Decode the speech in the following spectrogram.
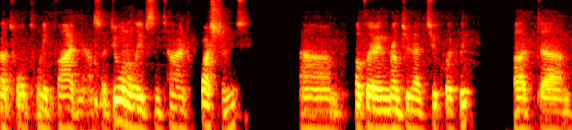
about 1225 now, so I do want to leave some time for questions. Um, hopefully I didn't run through that too quickly, but um,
